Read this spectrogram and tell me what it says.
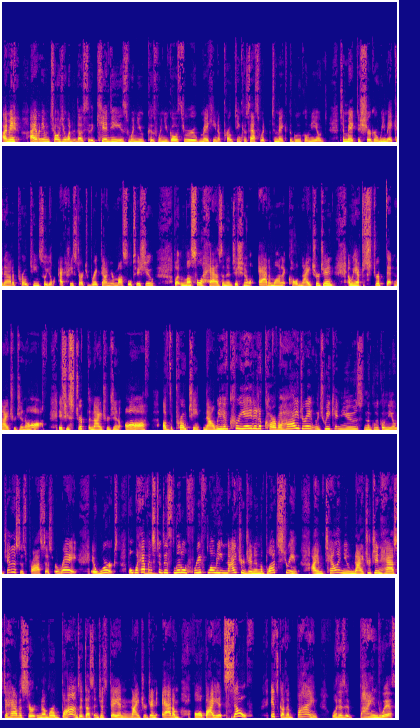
I mean, I haven't even told you what it does to the kidneys when you, because when you go through making a protein, because that's what to make the gluconeo, to make the sugar, we make it out of protein. So you'll actually start to break down your muscle tissue. But muscle has an additional atom on it called nitrogen, and we have to strip that nitrogen off. If you strip the nitrogen off of the protein, now we have created a carbohydrate which we can use in the gluconeogenesis process. Hooray! It works. But what happens mm. to this little free floating nitrogen in the bloodstream? I am telling you, nitrogen has to have a certain number of bonds. It doesn't just stay a nitrogen atom all by itself. It's got to bind. What does it bind with?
